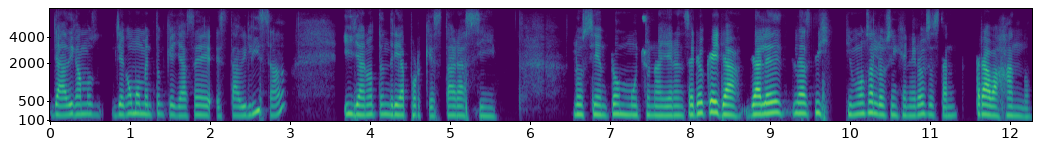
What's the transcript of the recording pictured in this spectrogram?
ya, digamos, llega un momento en que ya se estabiliza y ya no tendría por qué estar así. Lo siento mucho, Nayera, en serio que ya ya le les dijimos a los ingenieros, están trabajando.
